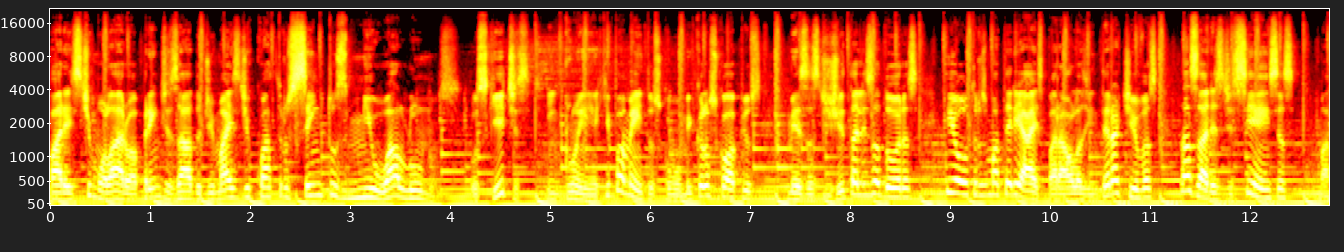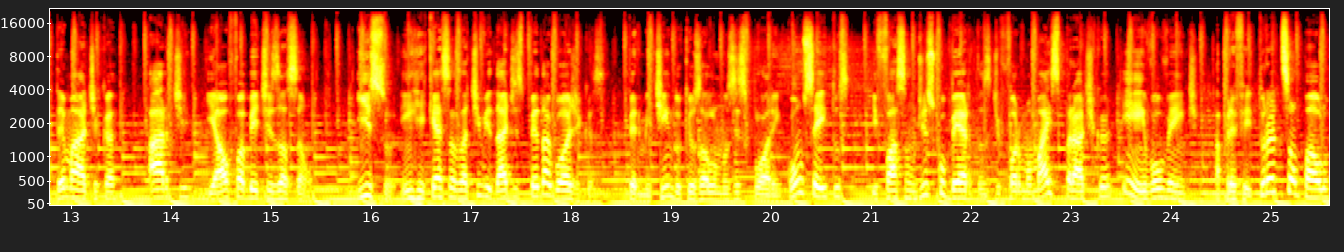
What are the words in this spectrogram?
para estimular o aprendizado de mais de 400 mil alunos. Os kits incluem equipamentos como microscópios, mesas digitalizadoras e outros materiais para aulas interativas nas áreas de ciências, matemática, arte e alfabetização. Isso enriquece as atividades pedagógicas, permitindo que os alunos explorem conceitos e façam descobertas de forma mais prática e envolvente. A Prefeitura de São Paulo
